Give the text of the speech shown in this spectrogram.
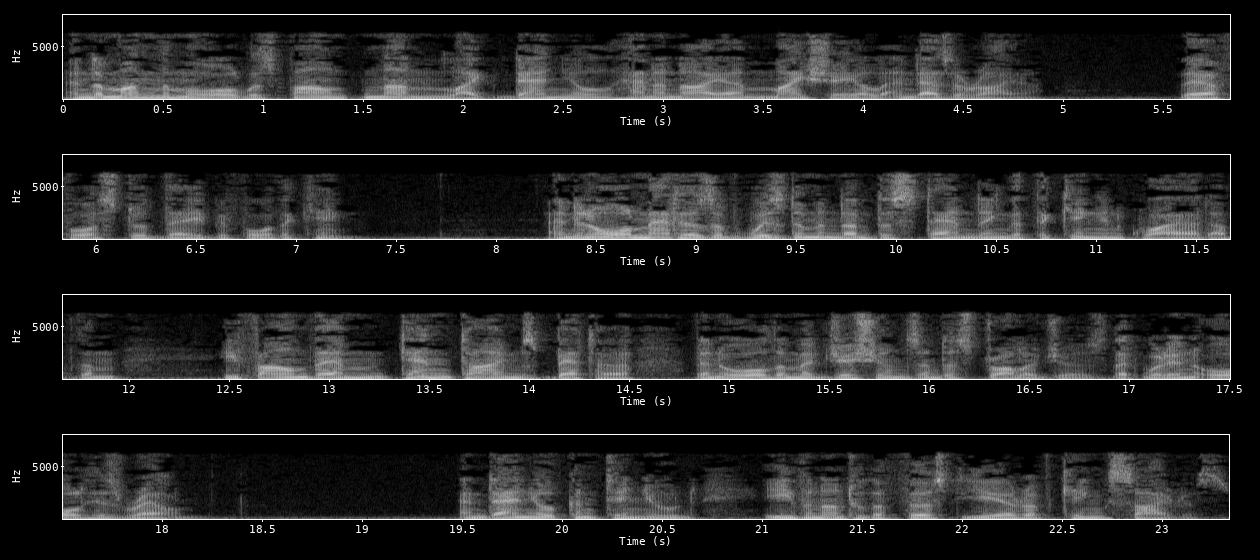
And among them all was found none like Daniel, Hananiah, Mishael, and Azariah. Therefore stood they before the king. And in all matters of wisdom and understanding that the king inquired of them, he found them ten times better than all the magicians and astrologers that were in all his realm. And Daniel continued even unto the first year of King Cyrus.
